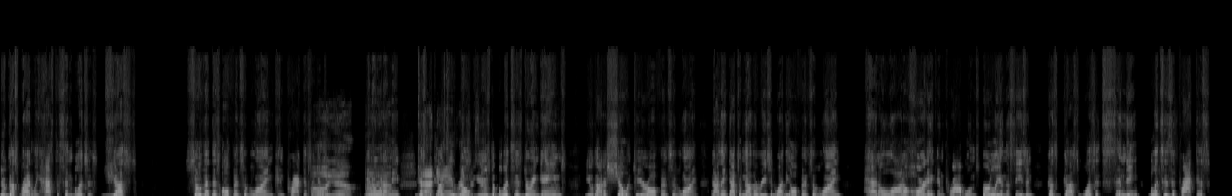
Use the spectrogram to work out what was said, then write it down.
Dude, Gus Bradley has to send blitzes just so that this offensive line can practice against. Oh yeah, You oh, know Oh, what I mean? Just That because you don't use the blitzes during games, you got to show it to your offensive line. And I think that's another reason why the offensive line had a lot of heartache and problems early in the season because Gus wasn't sending blitzes at practice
